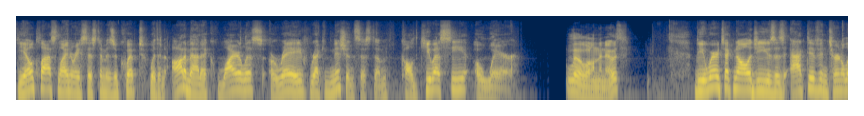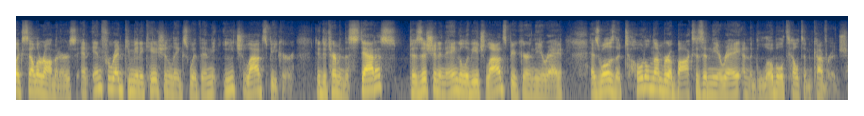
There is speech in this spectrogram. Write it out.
The L-class line array system is equipped with an automatic wireless array recognition system called QSC Aware. Little on the nose. The Aware technology uses active internal accelerometers and infrared communication links within each loudspeaker to determine the status, position, and angle of each loudspeaker in the array, as well as the total number of boxes in the array and the global tilt and coverage.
